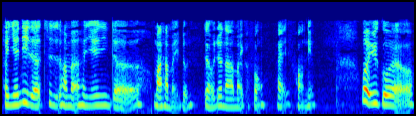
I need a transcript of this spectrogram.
很严厉的制止他们，很严厉的骂他们一顿。对我就拿麦克风开狂念。我也遇过。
